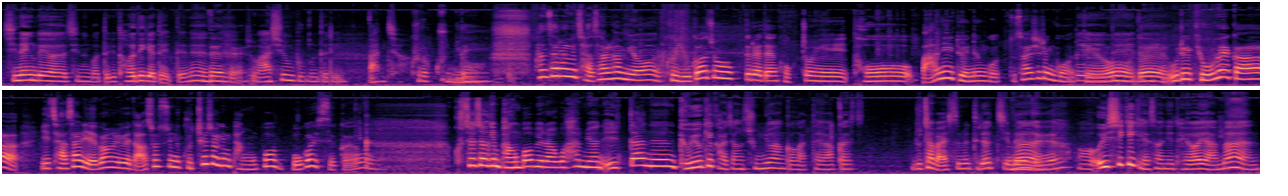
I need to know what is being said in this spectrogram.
진행되어지는 것들이 더디게 될 때는 네네. 좀 아쉬운 부분들이 많죠. 그렇군요. 네. 한 사람이 자살하면 그 유가족들에 대한 걱정이 더 많이 되는 것도 사실인 것 같아요. 네, 네, 네. 우리 교회가 이 자살 예방을 위해 나설 수 있는 구체적인 방법 뭐가 있을까요? 구체적인 방법이라고 하면 일단은 교육이 가장 중요한 것 같아요. 아까 누차 말씀을 드렸지만 네네. 어, 의식이 개선이 되어야만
